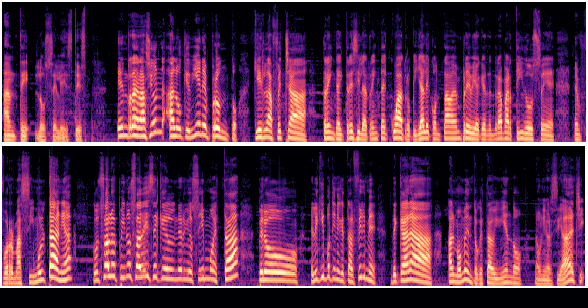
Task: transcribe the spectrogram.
ante los celestes. En relación a lo que viene pronto, que es la fecha 33 y la 34, que ya le contaba en previa que tendrá partidos eh, en forma simultánea, Gonzalo Espinosa dice que el nerviosismo está, pero el equipo tiene que estar firme de cara al momento que está viviendo la Universidad de Chile.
